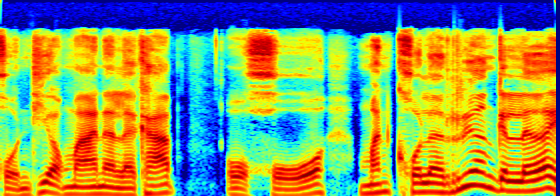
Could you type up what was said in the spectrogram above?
ผลที่ออกมานั่นแหละครับ โอ้โห มันคนละเรื่องกันเลย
